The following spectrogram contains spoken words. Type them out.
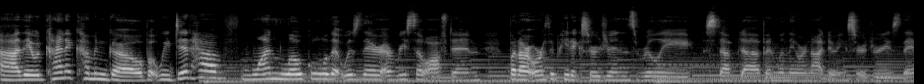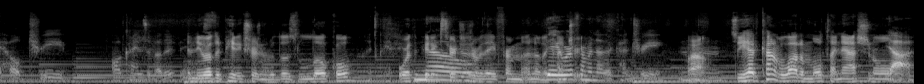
Uh, they would kind of come and go, but we did have one local that was there every so often. But our orthopedic surgeons really stepped up, and when they were not doing surgeries, they helped treat all kinds of other things. and the orthopedic surgeons were those local orthopedic No. surgeons, or were they from another they country? were from another country. Mhm. Wow. So you had kind of a lot of multinational Yeah,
